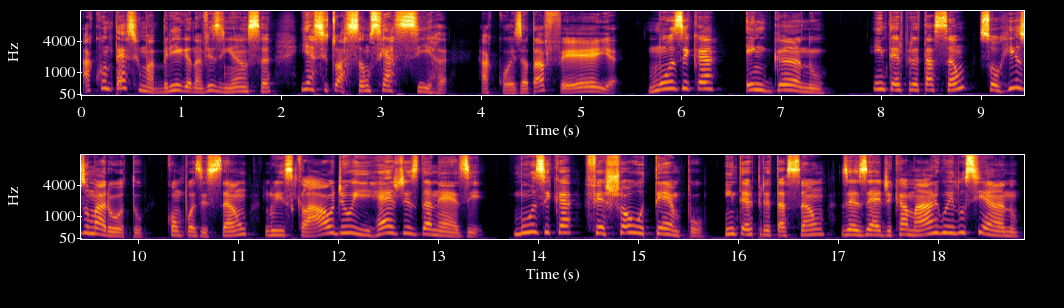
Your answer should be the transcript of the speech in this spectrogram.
Acontece uma briga na vizinhança e a situação se acirra. A coisa tá feia. Música Engano. Interpretação Sorriso Maroto. Composição Luiz Cláudio e Regis Danese. Música Fechou o Tempo. Interpretação Zezé de Camargo e Luciano.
